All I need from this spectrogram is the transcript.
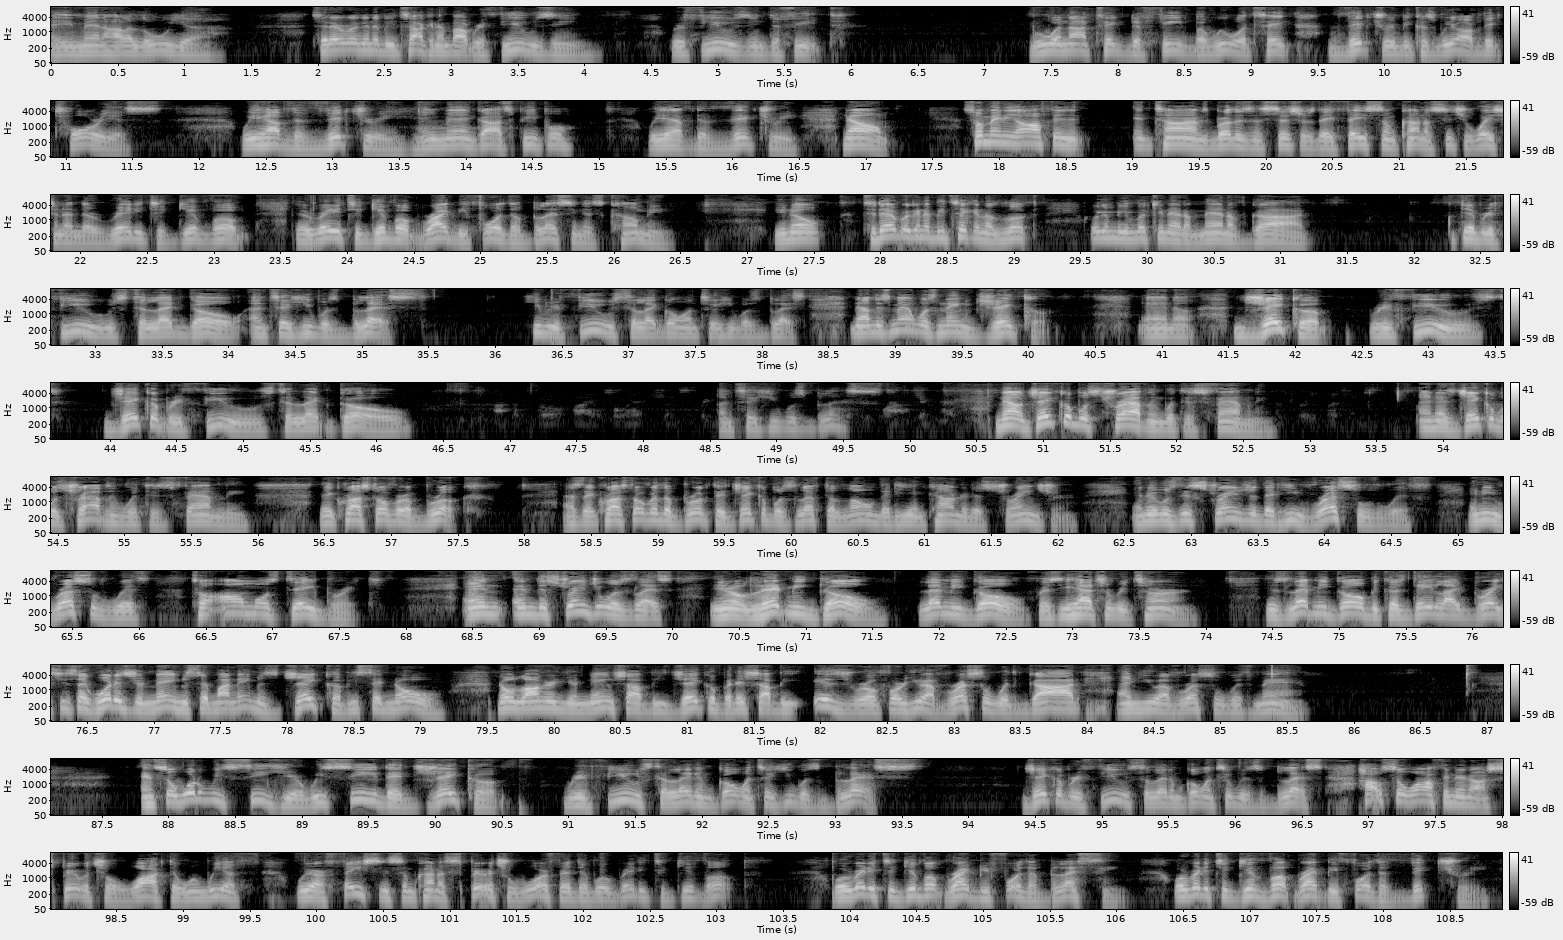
Amen. Hallelujah. Today we're going to be talking about refusing, refusing defeat. We will not take defeat, but we will take victory because we are victorious. We have the victory. Amen. God's people, we have the victory. Now, so many often in times, brothers and sisters, they face some kind of situation and they're ready to give up. They're ready to give up right before the blessing is coming. You know, today we're going to be taking a look we're going to be looking at a man of God that refused to let go until he was blessed. He refused to let go until he was blessed. Now, this man was named Jacob, and uh, Jacob refused. Jacob refused to let go until he was blessed. Now, Jacob was traveling with his family. And as Jacob was traveling with his family, they crossed over a brook. As they crossed over the brook, that Jacob was left alone, that he encountered a stranger. And it was this stranger that he wrestled with, and he wrestled with till almost daybreak. And and the stranger was less, you know, let me go, let me go, because he had to return. He's let me go because daylight breaks. He said, What is your name? He said, My name is Jacob. He said, No, no longer your name shall be Jacob, but it shall be Israel, for you have wrestled with God and you have wrestled with man. And so, what do we see here? We see that Jacob refused to let him go until he was blessed. Jacob refused to let him go until he was blessed. How so often in our spiritual walk that when we are we are facing some kind of spiritual warfare that we're ready to give up. We're ready to give up right before the blessing. We're ready to give up right before the victory.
